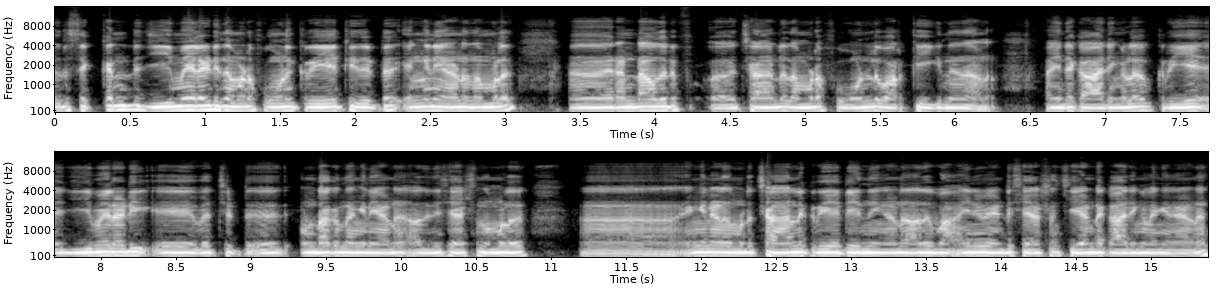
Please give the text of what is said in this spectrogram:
ഒരു സെക്കൻഡ് ജിമെയിൽ ഐ ഡി നമ്മുടെ ഫോണിൽ ക്രിയേറ്റ് ചെയ്തിട്ട് എങ്ങനെയാണ് നമ്മൾ രണ്ടാമതൊരു ചാനൽ നമ്മുടെ ഫോണിൽ വർക്ക് ചെയ്യുന്നതാണ് അതിന്റെ കാര്യങ്ങൾ ക്രിയേ ജിമെയിൽ ഐ ഡി വെച്ചിട്ട് ഉണ്ടാക്കുന്ന എങ്ങനെയാണ് അതിനുശേഷം നമ്മൾ എങ്ങനെയാണ് നമ്മുടെ ചാനൽ ക്രിയേറ്റ് ചെയ്യുന്നത് എങ്ങനെയാണ് അത് അതിന് വേണ്ടി ശേഷം ചെയ്യേണ്ട കാര്യങ്ങൾ എങ്ങനെയാണ്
